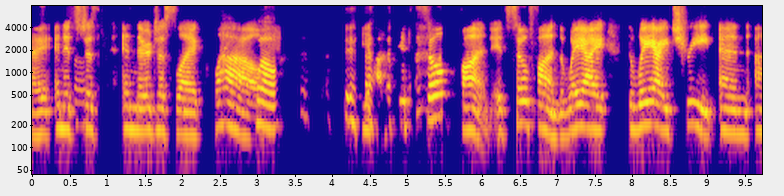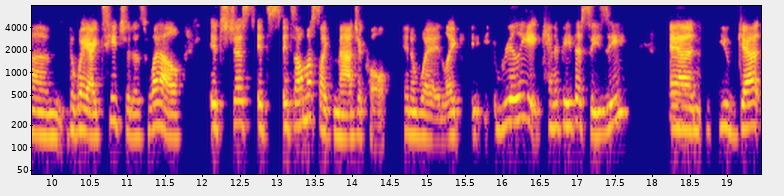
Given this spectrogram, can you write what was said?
right? And it's just and they're just like wow. Wow yeah it's so fun it's so fun. The way i the way i treat and um, the way i teach it as well it's just it's it's almost like magical in a way like really can it be this easy? And you get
